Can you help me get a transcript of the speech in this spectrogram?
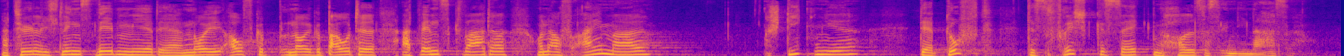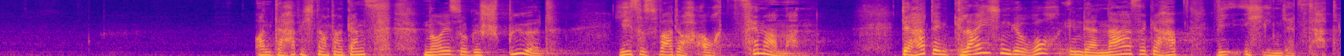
Natürlich links neben mir der neu, aufge, neu gebaute Adventsquader und auf einmal stieg mir der Duft des frisch gesägten Holzes in die Nase. Und da habe ich noch mal ganz neu so gespürt, Jesus war doch auch Zimmermann. Der hat den gleichen Geruch in der Nase gehabt, wie ich ihn jetzt hatte.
